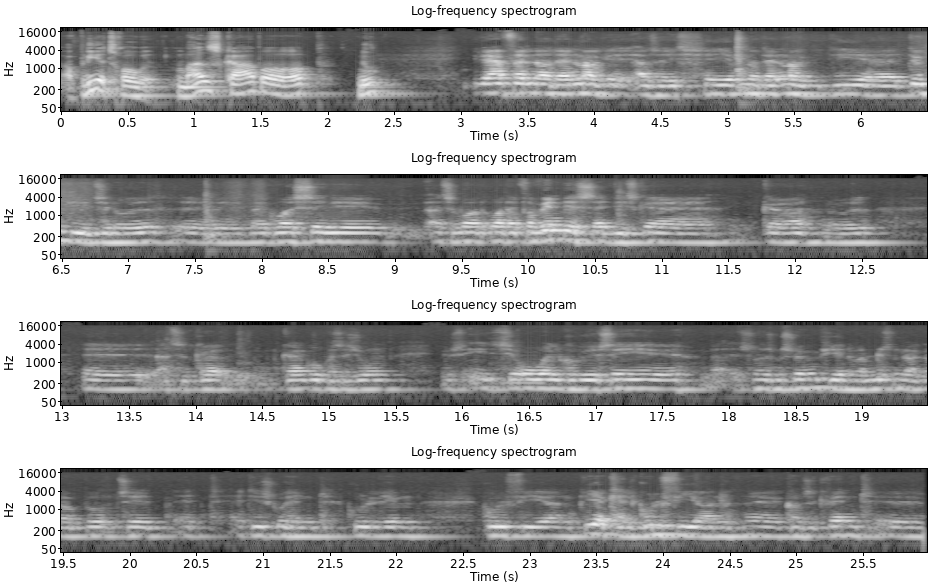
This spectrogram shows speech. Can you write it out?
og bliver trukket meget skarpere op nu? I hvert fald når Danmark, øh, altså hjemme når Danmark, de er dygtige til noget. Øh, man kunne også se det, altså hvor, hvor der forventes, at vi skal gøre noget, øh, altså gøre, gøre en god præstation. Til OL kunne vi jo se øh, sådan noget som svømmepigerne var ligesom lagt op på til, at, at de skulle hente guld hjem. Guldfieren bliver kaldt guldfieren øh, konsekvent. Øh,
